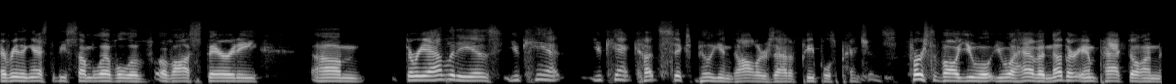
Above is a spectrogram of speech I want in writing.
everything has to be some level of of austerity. Um, the reality is you can't you can't cut six billion dollars out of people's pensions. First of all, you will you will have another impact on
